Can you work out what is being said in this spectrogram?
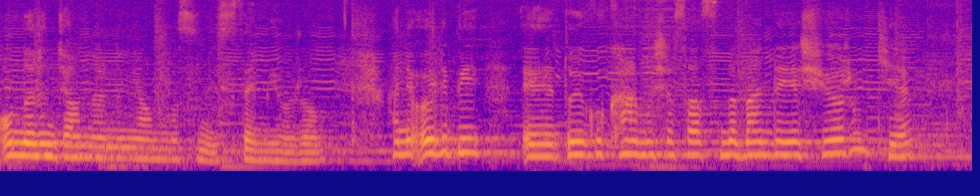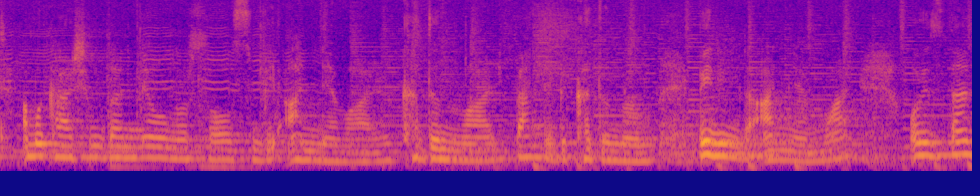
Onların canlarının yanmasını istemiyorum. Hani öyle bir e, duygu karmaşası aslında ben de yaşıyorum ki. Ama karşımda ne olursa olsun bir anne var, kadın var. Ben de bir kadınım. Benim de annem var. O yüzden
